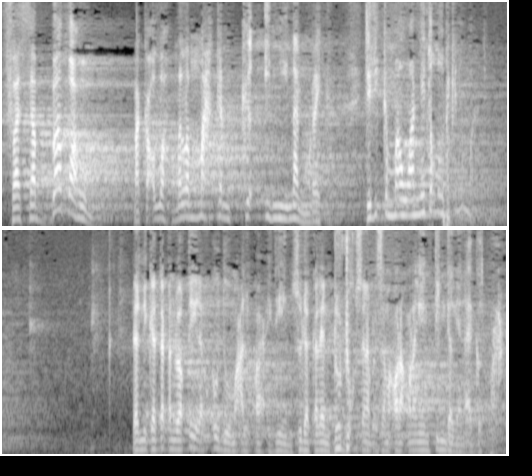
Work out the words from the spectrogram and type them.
Fasabbatahum maka Allah melemahkan keinginan mereka. Jadi kemauannya itu Allah bikin lemah. Dan dikatakan waqilah udu ma'al qa'idin. Sudah kalian duduk sana bersama orang-orang yang tinggal yang ikut perang.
